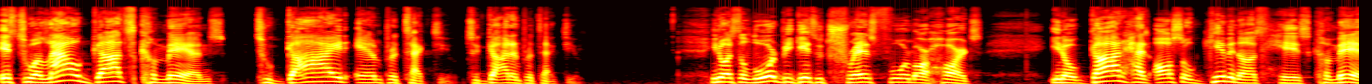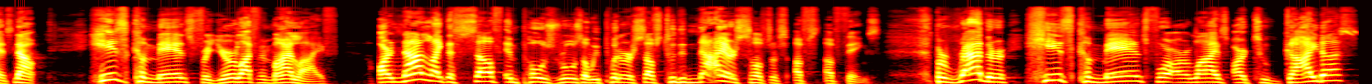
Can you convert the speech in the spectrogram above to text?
is to allow God's commands to guide and protect you, to guide and protect you. You know, as the Lord begins to transform our hearts, you know, God has also given us His commands. Now, His commands for your life and my life are not like the self imposed rules that we put ourselves to deny ourselves of, of, of, things, but rather His commands for our lives are to guide us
